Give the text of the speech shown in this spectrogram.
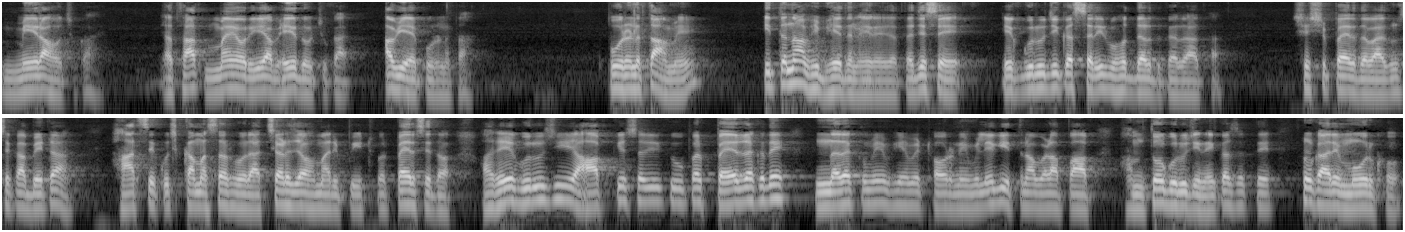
मेरा हो चुका है। अर्थात मैं और यह अभेद हो चुका है। अब यह पूर्णता। पूर्णता में इतना भी भेद नहीं रह जाता। जैसे एक गुरुजी का शरीर बहुत दर्द कर रहा था। शिष्य पैर दबाया उनसे कहा, बेटा हाथ से कुछ कम असर हो रहा चढ़ जाओ हमारी पीठ पर, पैर से दो अरे गुरु जी आपके शरीर के ऊपर पैर रख दे, नरक में भी हमें ठौर नहीं मिलेगी, इतना बड़ा पाप हम तो गुरु जी नहीं कर सकते। उनका अरे मूर्ख हो,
